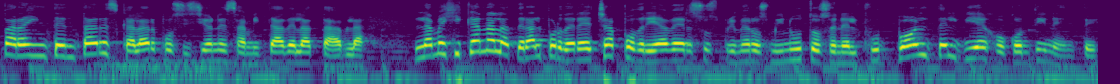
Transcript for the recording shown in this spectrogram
para intentar escalar posiciones a mitad de la tabla. La mexicana lateral por derecha podría ver sus primeros minutos en el fútbol del viejo continente.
